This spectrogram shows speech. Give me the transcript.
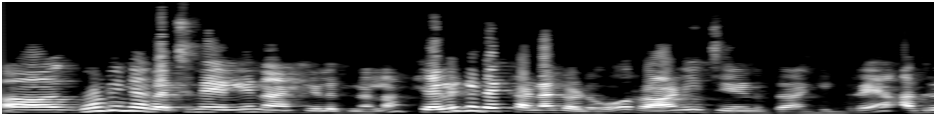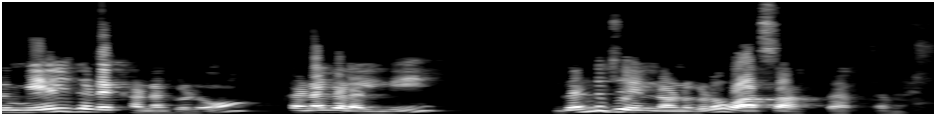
ಆ, ಗೂಡಿನ ರಚನೆಯಲ್ಲಿ ನಾ ಹೇಳಿದ್ನಲ್ಲ, ಕೆಳಗಡೆ ಕಣಗಳು ರಾಣಿ ಜೇನುದಾಗಿದ್ರೆ, ಅದ್ರ ಮೇಲ್ಗಡೆ ಕಣಗಳು, ಕಣಗಳಲ್ಲಿ ಗಂಡು ಜೇನ್ನೊಣಗಳು ವಾಸ ಆಗ್ತಾ ಇರ್ತವೆ.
